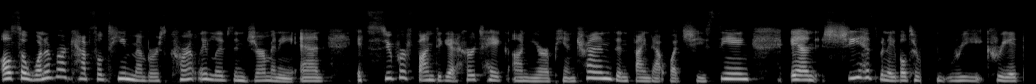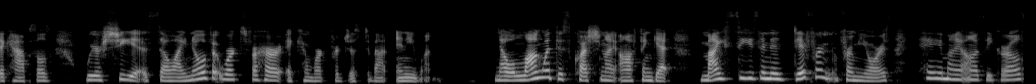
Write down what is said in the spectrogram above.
Also, one of our capsule team members currently lives in Germany, and it's super fun to get her take on European trends and find out what she's seeing. And she has been able to recreate the capsules where she is. So I know if it works for her, it can work for just about anyone. Now, along with this question, I often get, My season is different from yours. Hey, my Aussie girls,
